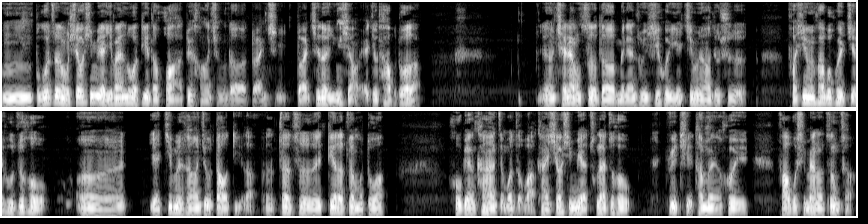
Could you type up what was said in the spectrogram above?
嗯，不过这种消息面一般落地的话，对行情的短期短期的影响也就差不多了。嗯，前两次的美联储议息会议基本上就是发新闻发布会结束之后，嗯，也基本上就到底了。呃，这次跌了这么多，后边看怎么走吧。看消息面出来之后，具体他们会发布什么样的政策，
